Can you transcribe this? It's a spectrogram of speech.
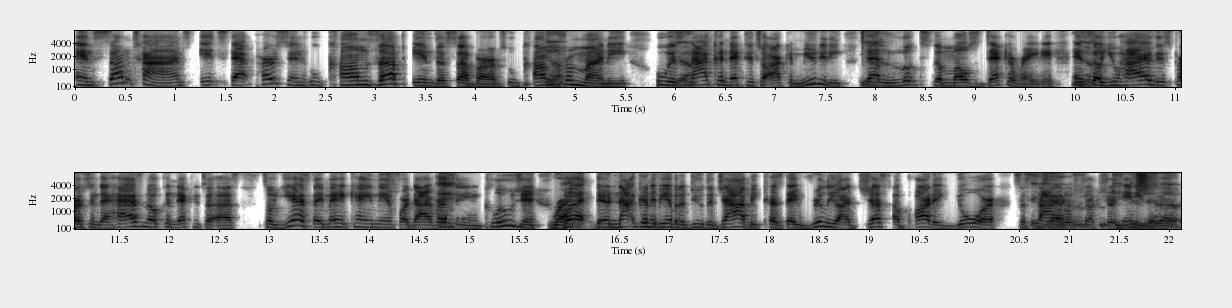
And sometimes it's that person who comes up in the suburbs who comes Yeah. from money who is Yeah. not connected to our community Yeah. that looks the most decorated and Yeah. so you hire this person that has no connection to us so yes they may have came in for diversity and inclusion right. but they're not going to be able to do the job because they really are just a part of your societal Exactly. structure Keep anyway up.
